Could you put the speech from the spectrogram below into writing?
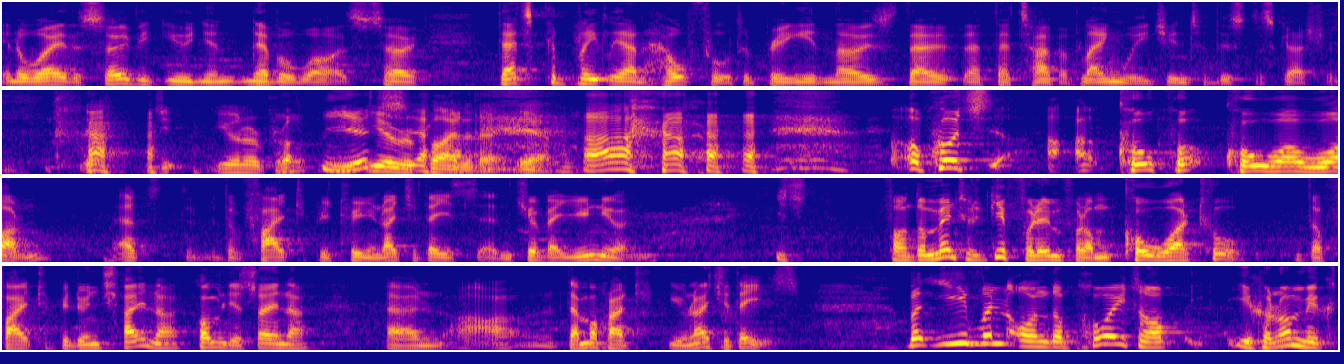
in a way the Soviet Union never was. So that's completely unhelpful to bring in those that, that type of language into this discussion. Yeah. you want to reply, yes. you reply to that? Yeah. Uh, of course, uh, Cold, Cold War One, as the, the fight between United States and Soviet Union, is fundamentally different from Cold War Two, the fight between China, Communist China, and uh, democratic United States. But even on the point of economic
